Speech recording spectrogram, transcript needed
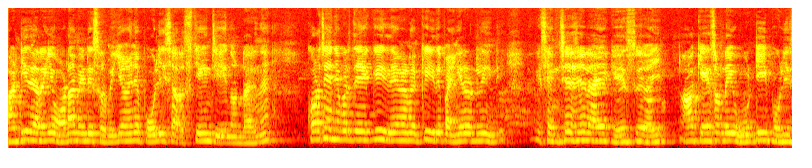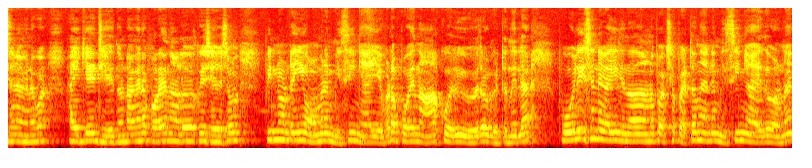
വണ്ടിയിൽ ഇറങ്ങി ഓടാൻ വേണ്ടി ശ്രമിക്കുക അങ്ങനെ പോലീസ് അറസ്റ്റ് ചെയ്യുകയും ചെയ്യുന്നുണ്ടായിരുന്നു. കുറച്ച് കഴിഞ്ഞപ്പോഴത്തേക്ക് ഇതേ കണക്ക് ഇത് ഭയങ്കരമായിട്ട് സെൻസേഷനായ കേസ് ആയി ആ കേസുണ്ടെങ്കിൽ ഊട്ടി പോലീസിനെ അങ്ങനെ അയക്കുകയും ചെയ്യുന്നുണ്ട്. അങ്ങനെ കുറേ നാളുകൾക്ക് ശേഷം പിന്നെ ഉണ്ടെങ്കിൽ ഓമന മിസ്സിങ് ആയി. എവിടെ പോയെന്ന് ആർക്കും ഒരു വിവരവും കിട്ടുന്നില്ല. പോലീസിന്റെ കയ്യിൽ ഇരുന്നതാണ്. പക്ഷേ പെട്ടെന്ന് തന്നെ മിസ്സിങ് ആയതുമാണ്.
